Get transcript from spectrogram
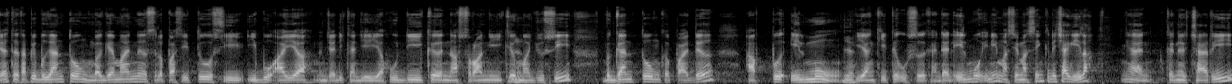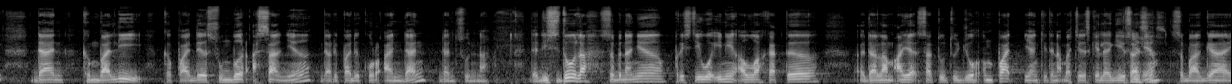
ya tetapi bergantung bagaimana selepas itu si ibu ayah menjadikan dia Yahudi ke Nasrani ke ya. Majusi bergantung kepada apa ilmu ya. yang kita usahakan dan ilmu ini masing-masing kena carilah kan kena cari dan kembali kepada sumber asalnya daripada Quran dan dan sunnah dan di situlah sebenarnya peristiwa ini Allah kata Eh, dalam ayat 174 yang kita nak baca sekali lagi ustaz yes, ya yes. sebagai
